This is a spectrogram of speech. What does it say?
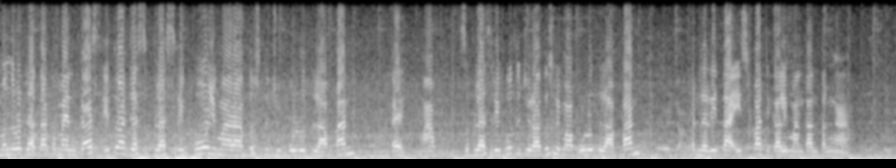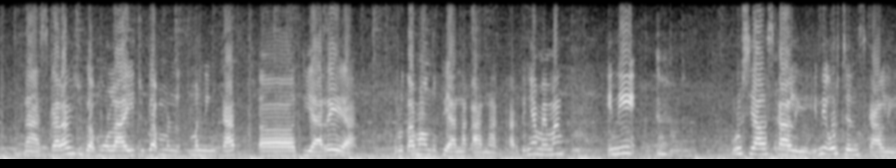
Menurut data Kemenkes itu ada 11.578 eh maaf 11.758 penderita ISPA di Kalimantan Tengah. Nah, sekarang juga mulai juga men- meningkat eh, diare ya, terutama untuk di anak-anak. Artinya memang ini krusial sekali, ini urgent sekali.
